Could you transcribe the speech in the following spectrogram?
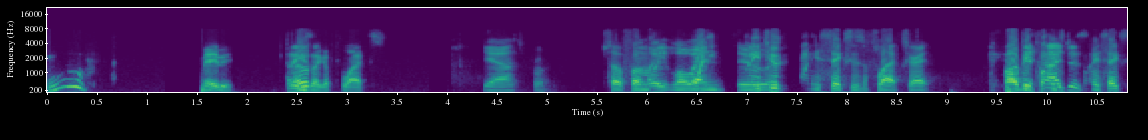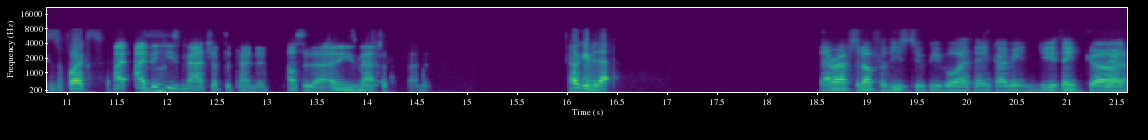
Woo. Maybe. I think he's like a flex. Yeah, So from probably low 20 end 22 too. to 26 is a flex, right? RB I 20 just 26 is a flex. I, I think he's matchup dependent. I'll say that. I think he's matchup dependent. I'll give you that. That wraps it up for these two people. I think. I mean, do you think? uh Yeah.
